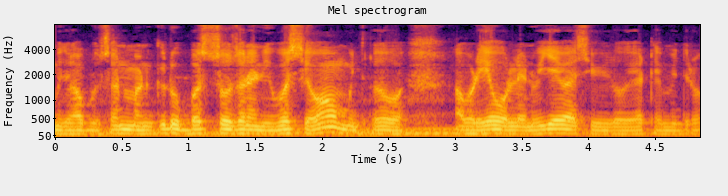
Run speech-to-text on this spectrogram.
મિત્રો આપણું સન્માન કર્યું બસો જણાની વચ્ચે. હો મિત્રો આપણે એવોર્ડ લઈને વિજય વાસી તો હેઠે મિત્રો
